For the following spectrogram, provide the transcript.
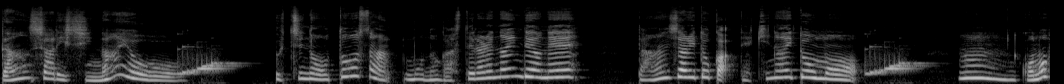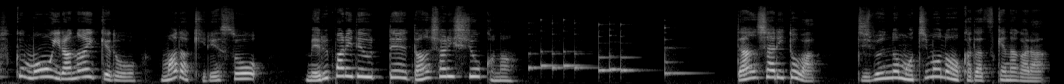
断捨離しなよ。うちのお父さん、物が捨てられないんだよね。断捨離とかできないと思う。うん、この服もういらないけど、まだ着れそう。メルパリで売って断捨離しようかな。断捨離とは、自分の持ち物を片付けながら、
